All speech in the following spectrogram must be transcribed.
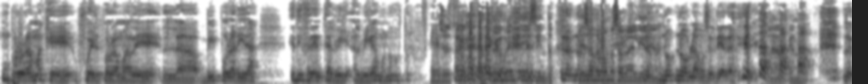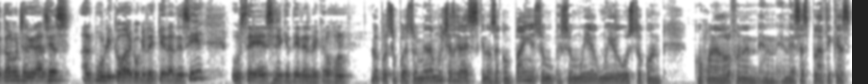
Un programa que fue el programa de la bipolaridad es diferente al, al bigamo, ¿no, doctor? Eso es totalmente distinto. eso no, vamos a hablar el día de hoy. No, no hablamos el día de hoy. claro que no. Doctor, muchas gracias al público algo que le quiera decir, usted es el que tiene el micrófono. No, por supuesto. Me da muchas gracias que nos acompañen. Estoy, muy, muy a gusto con, con Juan Adolfo en, en, esas pláticas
